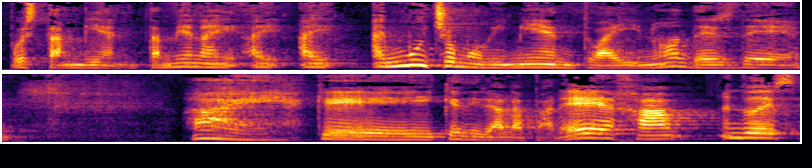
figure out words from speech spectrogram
pues también, también hay, hay, mucho movimiento ahí, ¿no? Desde, ay, ¿qué, ¿qué dirá la pareja? Entonces,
